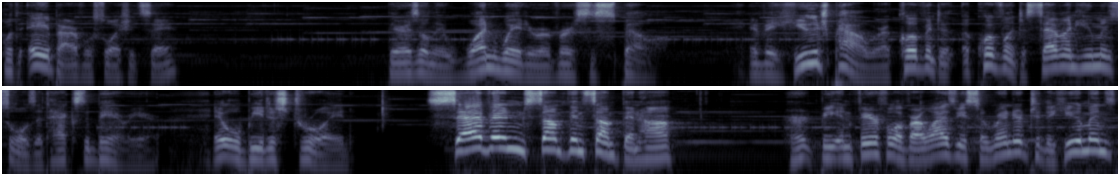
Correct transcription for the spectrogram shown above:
With a powerful soul, I should say. There is only one way to reverse the spell. If a huge power equivalent to, equivalent to seven human souls attacks the barrier, it will be destroyed. Seven something something, huh? Hurt, beaten, fearful of our lives, we surrendered to the humans.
